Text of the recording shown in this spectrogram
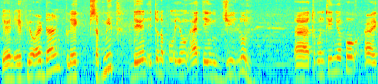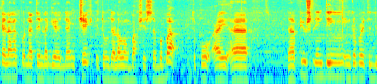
Then if you are done, click submit. Then ito na po yung ating G-Loan. Ah, to continue po, ay kailangan po natin lagyan ng check itong dalawang boxes sa baba. Ito po ay ah, the Fuse Lending Incorporated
